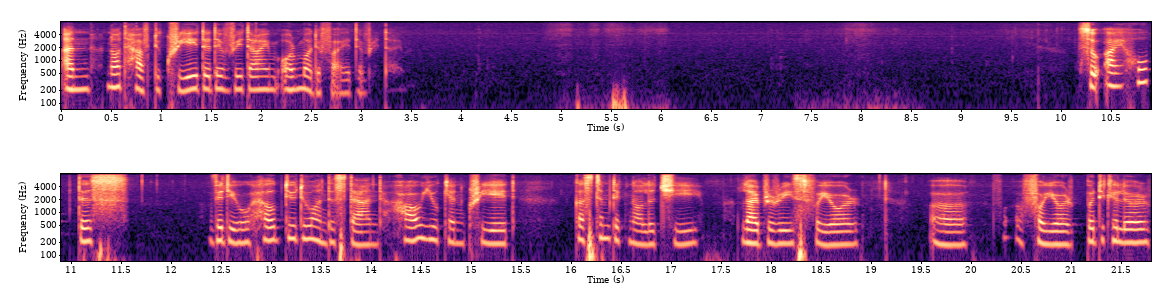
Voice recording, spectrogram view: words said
and not have to create it every time or modify it every time. So I hope this video helped you to understand how you can create custom technology libraries for your uh, for your particular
